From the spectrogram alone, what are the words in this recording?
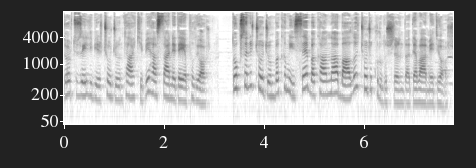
451 çocuğun takibi hastanede yapılıyor. 93 çocuğun bakımı ise bakanlığa bağlı çocuk kuruluşlarında devam ediyor.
